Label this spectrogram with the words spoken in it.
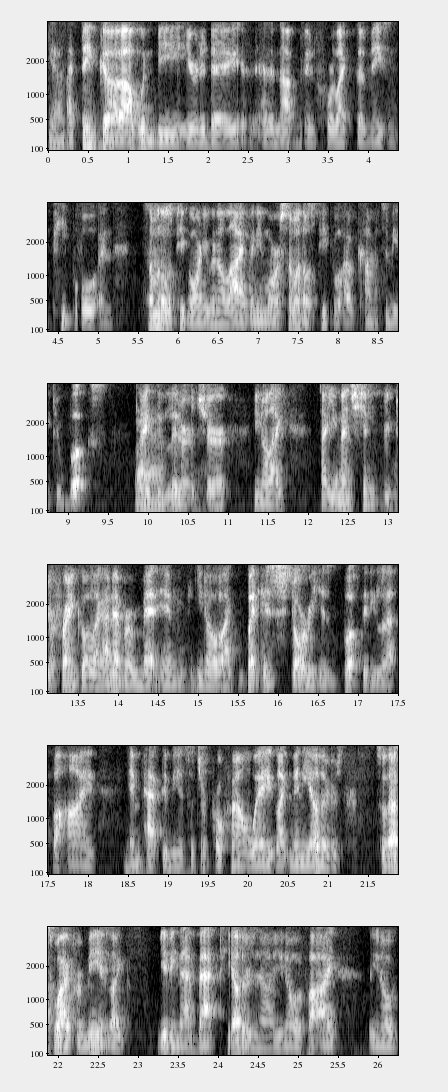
yeah, I think uh, I wouldn't be here today if it had it not been for like the amazing people. And some of those people aren't even alive anymore. Some of those people have come to me through books, right? Through literature. You know, like uh, you yeah, mentioned Viktor Frankl. Like I never met him, you know, like, but his story, his book that he left behind mm, impacted me in such a profound way, like many others. So that's why for me, it's like giving that back to the others now. You know, if I, you know,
